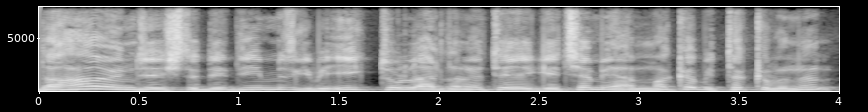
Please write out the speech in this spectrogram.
daha önce işte dediğimiz gibi ilk turlardan öteye geçemeyen Maccabi takımının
